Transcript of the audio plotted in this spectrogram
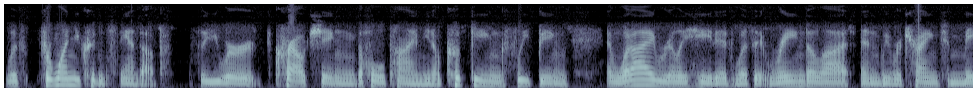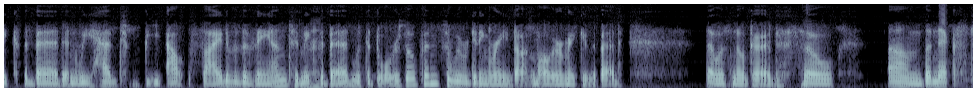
was, for one, you couldn't stand up. So you were crouching the whole time, you know, cooking, sleeping. And what I really hated was it rained a lot and we were trying to make the bed and we had to be outside of the van to make right. the bed with the doors open. So we were getting rained on while we were making the bed. That was no good. So um, the next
